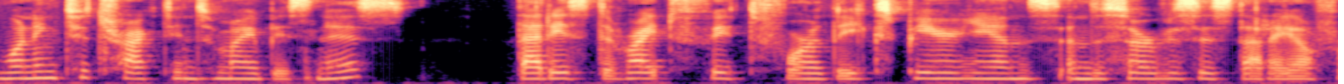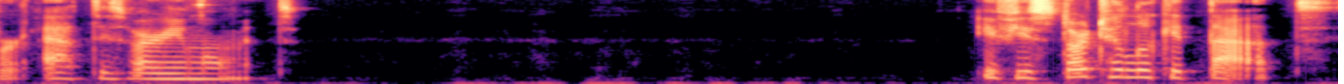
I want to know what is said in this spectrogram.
wanting to attract into my business that is the right fit for the experience and the services that I offer at this very moment. If you start to look at that,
